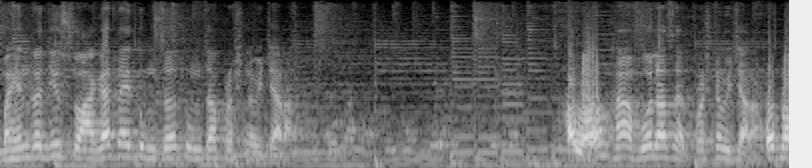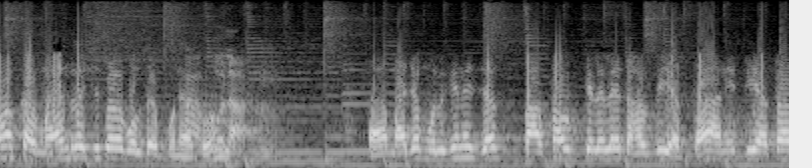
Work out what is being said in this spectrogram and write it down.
महेंद्रजी स्वागत आहे तुमचं. तुमचा प्रश्न विचारा. हॅलो हा बोला सर. प्रश्न विचारा. सर नमस्कार. महेंद्र चितळे बोलतोय हा, पुण्यातून. बोला. हं. माझ्या मुलगीने जस्ट पास आउट केलेले दहावी आता आणि ती आता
